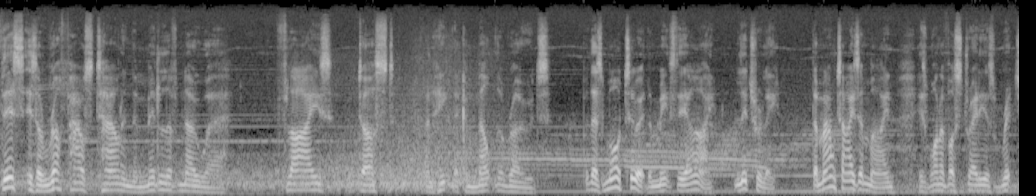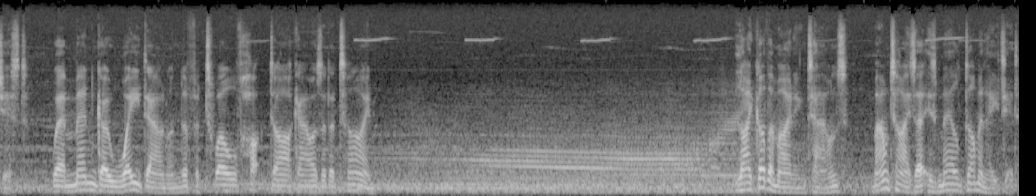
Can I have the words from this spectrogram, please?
This is a roughhouse town in the middle of nowhere. Flies, dust, and heat that can melt the roads. But there's more to it than meets the eye, literally. The Mount Isa mine is one of Australia's richest, where men go way down under for 12 hot, dark hours at a time. Like other mining towns, Mount Isa is male dominated.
